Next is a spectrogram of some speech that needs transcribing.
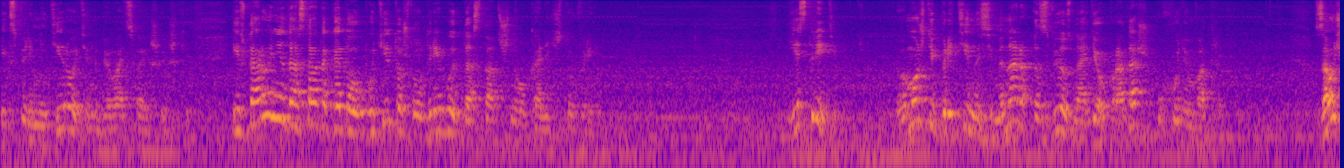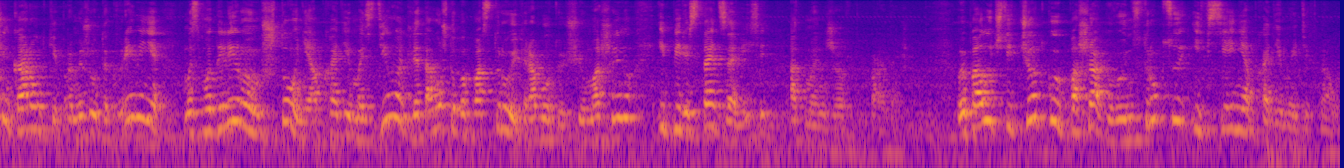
экспериментировать и набивать свои шишки. И второй недостаток этого пути, то, что он требует достаточного количества времени. Есть третий. Вы можете прийти на семинар «Звездный отдел продаж. Уходим в отрыв». За очень короткий промежуток времени мы смоделируем, что необходимо сделать для того, чтобы построить работающую машину и перестать зависеть от менеджеров продаж. Вы получите четкую пошаговую инструкцию и все необходимые технологии.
